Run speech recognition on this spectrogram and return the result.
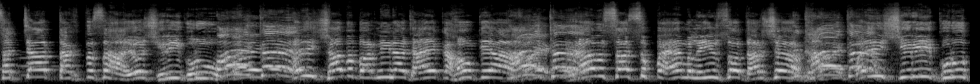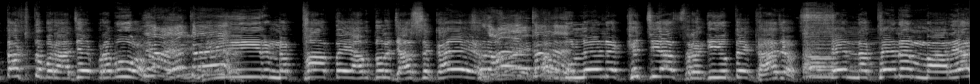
ਸੱਚਾ ਤਖਤ ਸਹਾਇਓ ਸ੍ਰੀ ਗੁਰੂ। ਭਈ ਸ਼ਬ ਬਰਨੀ ਨਾ ਜਾਏ ਕਹੋ ਕਿਆ। ਰਵ ਸਸ ਭੈ ਮਲੀਨ ਸੋ ਦਰਸ਼। ਭਈ ਸ੍ਰੀ ਗੁਰੂ ਤਖਤ ਬਰਾਜੇ ਪ੍ਰਭੂ। ਮੀਰ ਨੱਥਾ ਤੇ ਅਬਦੁਲ ਜਸ ਕਹੇ। ਅਬਦੁੱਲੇ ਨੇ ਖਿੱਚਿਆ ਸਰੰਗੀ ਉੱਤੇ ਗਾਜ। ਤੇ ਨੱਥੇ ਨੇ ਮਾਰਿਆ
